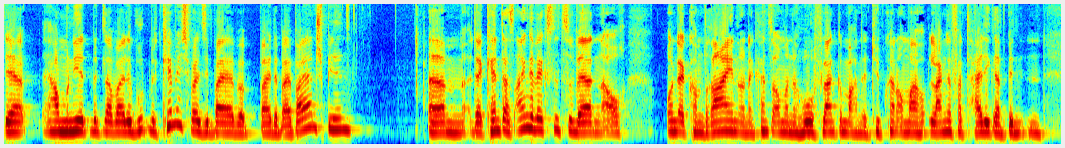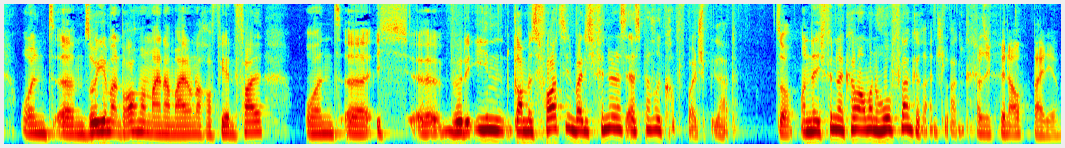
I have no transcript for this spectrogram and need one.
der harmoniert mittlerweile gut mit Kimmich, weil sie beide, bei Bayern spielen. Ähm, der kennt das, eingewechselt zu werden auch. Und er kommt rein und dann kannst du auch mal eine hohe Flanke machen. Der Typ kann auch mal lange Verteidiger binden. Und ähm, so jemand braucht man meiner Meinung nach auf jeden Fall. Und äh, ich äh, würde ihn Gomez vorziehen, weil ich finde, dass er das bessere Kopfballspiel hat. So, und ich finde, da kann man auch mal eine hohe Flanke reinschlagen. Also ich bin auch bei dir.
